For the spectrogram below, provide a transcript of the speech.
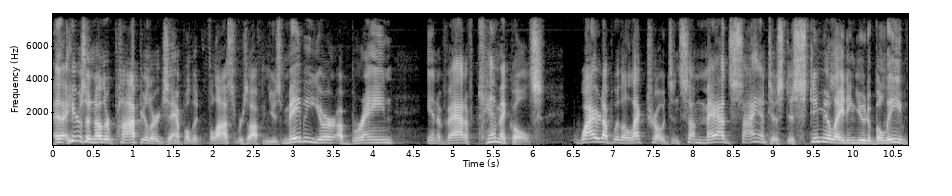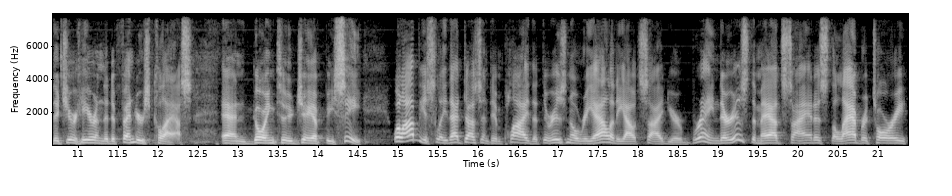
Uh, here's another popular example that philosophers often use. Maybe you're a brain in a vat of chemicals wired up with electrodes, and some mad scientist is stimulating you to believe that you're here in the defenders class and going to JFBC. Well, obviously, that doesn't imply that there is no reality outside your brain. There is the mad scientist, the laboratory,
